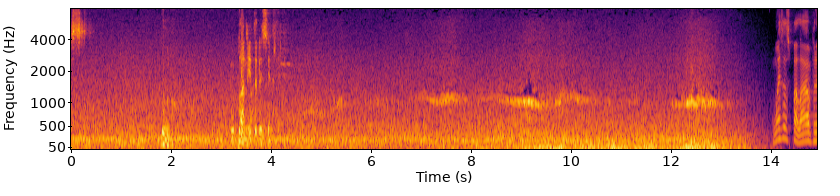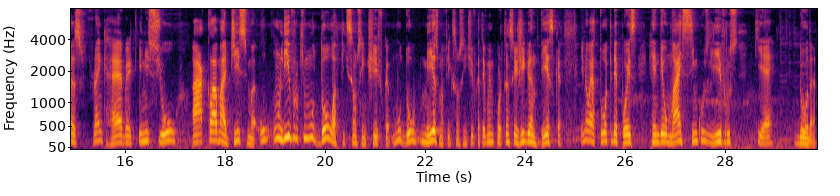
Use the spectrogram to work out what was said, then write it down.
2 Duna O Planeta Deserto. Com essas palavras, Frank Herbert iniciou a aclamadíssima, um, um, livro que mudou a ficção científica, mudou mesmo a ficção científica, teve uma importância gigantesca e não é à toa que depois rendeu mais cinco livros, que é Duna.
